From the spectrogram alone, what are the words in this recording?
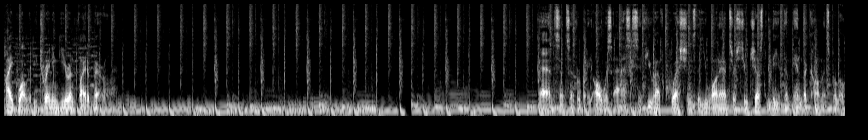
High quality training gear and fight apparel. And since everybody always asks, if you have questions that you want answers to, just leave them in the comments below.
